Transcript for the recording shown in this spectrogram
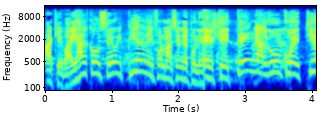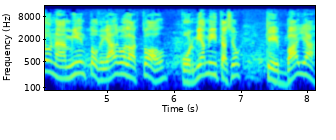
a que vayas al Consejo y pidan la información del público. El que tenga algún cuestionamiento de algo lo actuado por mi administración, que vaya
